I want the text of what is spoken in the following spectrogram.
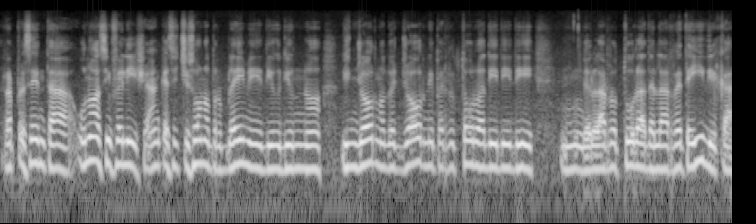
rappresenta un'oasi felice, anche se ci sono problemi di, di, un, di un, giorno, due giorni per rottura di, mh, la rottura della rete idrica.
